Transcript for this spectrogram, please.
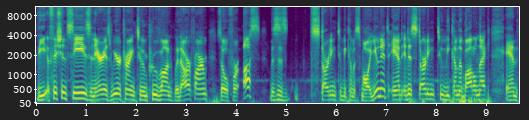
the efficiencies and areas we are trying to improve on with our farm. So for us, this is starting to become a small unit and it is starting to become a bottleneck. And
